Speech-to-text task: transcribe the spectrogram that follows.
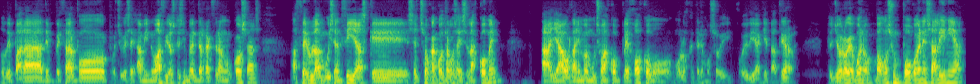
¿no? De, para, de empezar por, pues yo qué sé, aminoácidos que simplemente reaccionan con cosas, a células muy sencillas que se chocan contra cosas y se las comen, a ya organismos mucho más complejos como, los que tenemos hoy, hoy día aquí en la Tierra. Yo creo que, bueno, vamos un poco en esa línea,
